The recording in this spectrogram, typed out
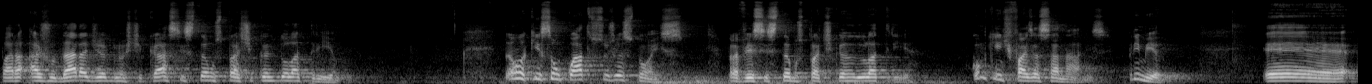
para ajudar a diagnosticar se estamos praticando idolatria. Então, aqui são quatro sugestões para ver se estamos praticando idolatria. Como que a gente faz essa análise? Primeiro, é,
